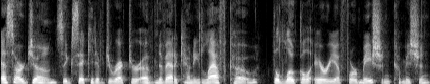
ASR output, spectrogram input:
S.R. Jones, executive director of Nevada County LAFCO, the Local Area Formation Commission,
